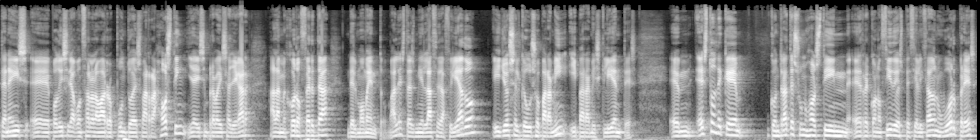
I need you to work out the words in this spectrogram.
tenéis, eh, podéis ir a gonzalonavarro.es barra hosting y ahí siempre vais a llegar a la mejor oferta del momento, ¿vale? Este es mi enlace de afiliado y yo es el que uso para mí y para mis clientes. Em, esto de que contrates un hosting eh, reconocido y especializado en WordPress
